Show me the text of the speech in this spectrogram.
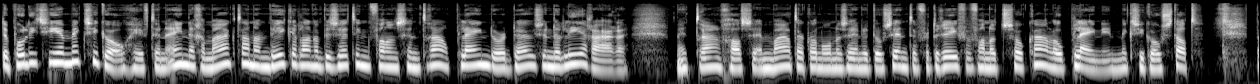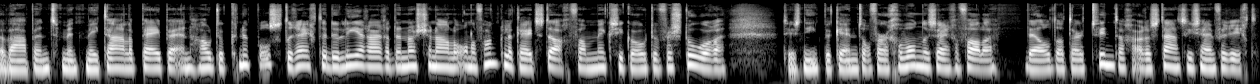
De politie in Mexico heeft een einde gemaakt aan een wekenlange bezetting van een centraal plein door duizenden leraren. Met traangassen en waterkanonnen zijn de docenten verdreven van het Zocalo-plein in Mexico-stad. Bewapend met metalen pijpen en houten knuppels dreigden de leraren de Nationale Onafhankelijkheidsdag van Mexico te verstoren. Het is niet bekend of er gewonden zijn gevallen. Wel dat er twintig arrestaties zijn verricht.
